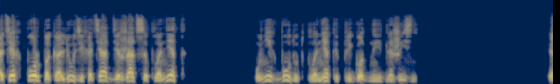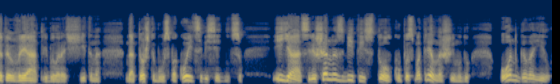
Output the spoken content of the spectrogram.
До тех пор, пока люди хотят держаться планет, у них будут планеты, пригодные для жизни. Это вряд ли было рассчитано на то, чтобы успокоить собеседницу. И я, совершенно сбитый с толку, посмотрел на Шимуду. Он говорил,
